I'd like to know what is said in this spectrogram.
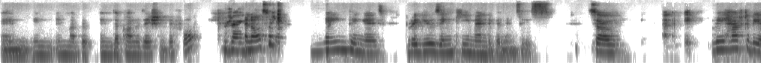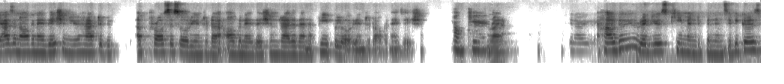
in in in, my, in the conversation before. Right. And also main thing is reducing key man dependencies so uh, we have to be as an organization you have to be a process oriented organization rather than a people oriented organization. Okay. Right. You know how do you reduce man dependency because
